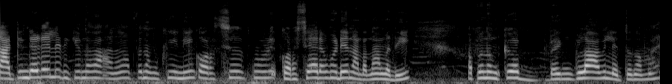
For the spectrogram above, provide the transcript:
കാറ്റിന്റെ ഇടയിൽ ഇരിക്കുന്നതാണ്. അപ്പോൾ നമുക്ക് ഇനി കുറച്ച് കൂടി കുറച്ച് നേരം കൂടി നടന്നാൽ മതി. അപ്പോൾ നമുക്ക് ബംഗ്ലാവിലെത്തും നമ്മൾ.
